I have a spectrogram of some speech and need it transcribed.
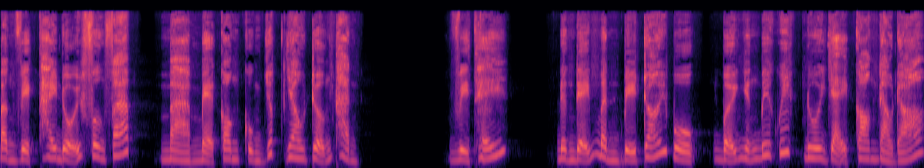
bằng việc thay đổi phương pháp mà mẹ con cùng giúp nhau trưởng thành. Vì thế, đừng để mình bị trói buộc bởi những bí quyết nuôi dạy con nào đó.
